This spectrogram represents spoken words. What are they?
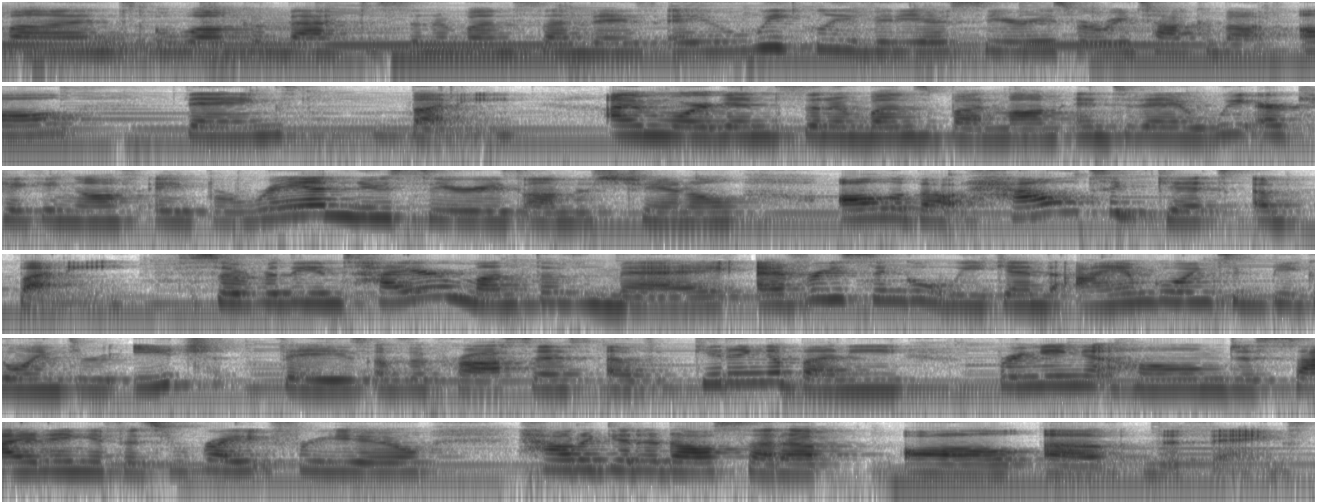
buns. Welcome back to Cinnabun Sundays, a weekly video series where we talk about all things bunny. I'm Morgan, Cinnabun's bun mom, and today we are kicking off a brand new series on this channel all about how to get a bunny. So for the entire month of May, every single weekend, I am going to be going through each phase of the process of getting a bunny, bringing it home, deciding if it's right for you, how to get it all set up, all of the things.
